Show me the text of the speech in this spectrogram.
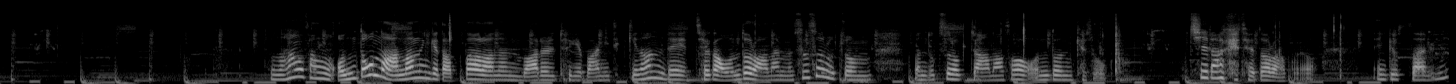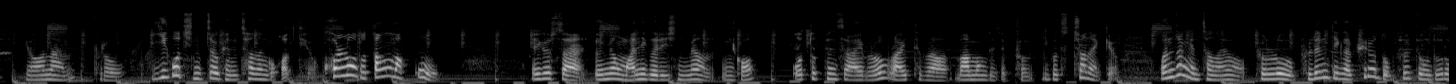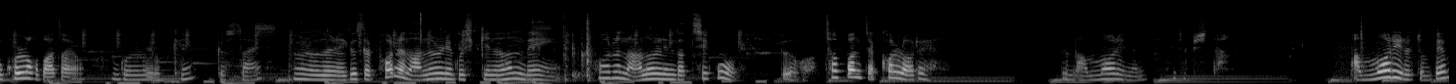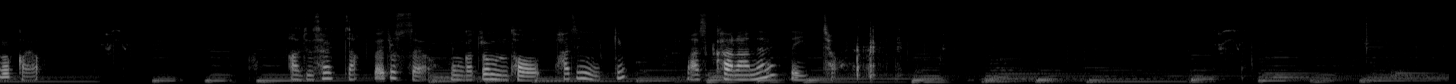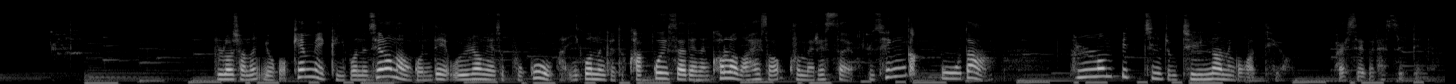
저는 항상 under는 안 하는 게 낫다라는 말을 되게 많이 듣긴 하는데 제가 under를 안 하면 스스로 좀 만족스럽지 않아서 under는 계속 칠하게 되더라고요. 애교살 연한 brow 이거 진짜 괜찮은 것 같아요. 컬러도 딱 맞고 애교살 음영 많이 그리시면 이거 auto pencil eyebrow light brown 마몽드 제품 이거 추천할게요. 완전 괜찮아요. 별로 블렌딩할 필요도 없을 정도로 컬러가 맞아요. 이걸로 이렇게 애교살 오늘, 오늘 애교살 펄은 안 올리고 싶기는 한데 펄은 안 올린다 치고 이거 첫 번째 컬러를 눈 앞머리는 해줍시다. 앞머리를 좀 빼볼까요? 아주 살짝 빼줬어요. 뭔가 좀 더 파진 느낌? 마스카라는 네이처. 블러셔는 이거 캔메이크 이번에 새로 나온 건데 올영에서 보고 아, 이거는 그래도 갖고 있어야 되는 컬러다 해서 구매를 했어요. 생각보다 플럼빛은 좀 덜 나는 것 같아요. 발색을 했을 때는.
